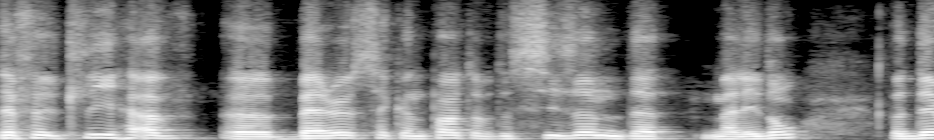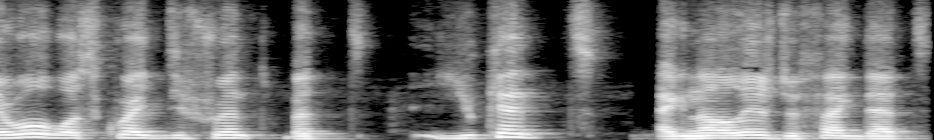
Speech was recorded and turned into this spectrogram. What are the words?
definitely have a better second part of the season than Maledon, but their role was quite different. But you can't acknowledge the fact that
